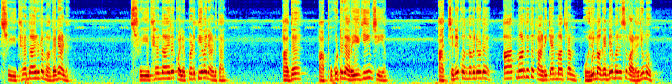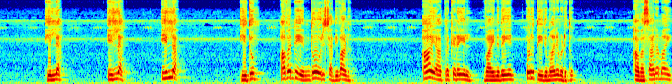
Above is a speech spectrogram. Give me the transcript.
ശ്രീധരൻ നായരുടെ മകനാണ്. ശ്രീധരൻ നായരെ കൊലപ്പെടുത്തിയവനാണ് താൻ. അത് അപ്പുക്കുട്ടൻ അറിയുകയും ചെയ്യാം. അച്ഛനെ കൊന്നവനോട് ആത്മാർത്ഥത കാണിക്കാൻ മാത്രം ഒരു മകന്റെ മനസ്സ് വളരുമോ? ഇല്ല ഇല്ല ഇല്ല. ഇതും അവന്റെ എന്തോ ഒരു ചതിവാണ്. ആ യാത്രക്കിടയിൽ വൈനിതയൻ ഒരു തീരുമാനമെടുത്തു. അവസാനമായി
